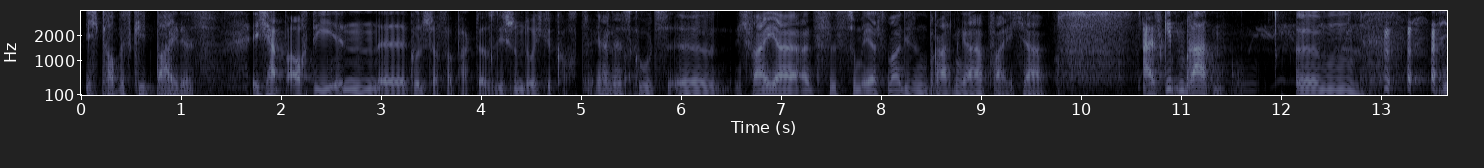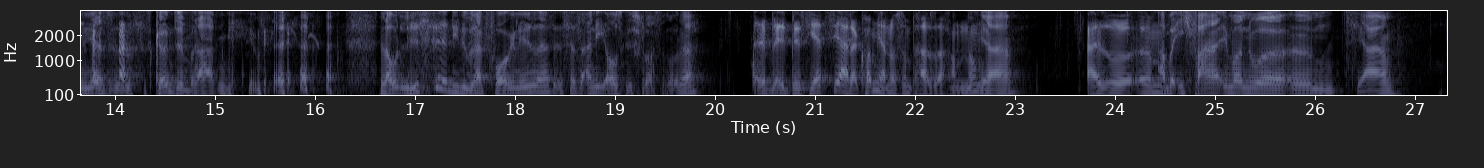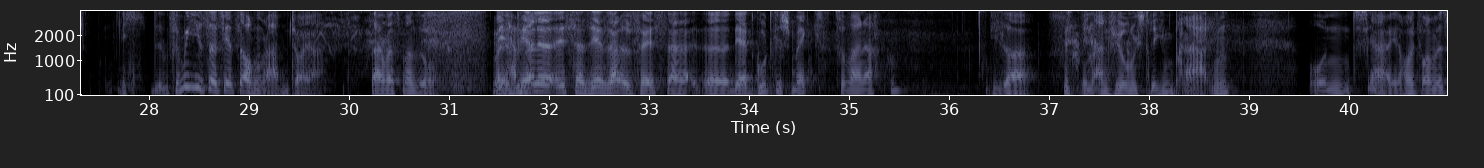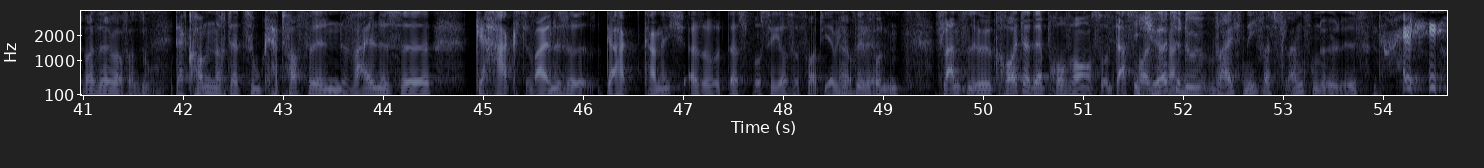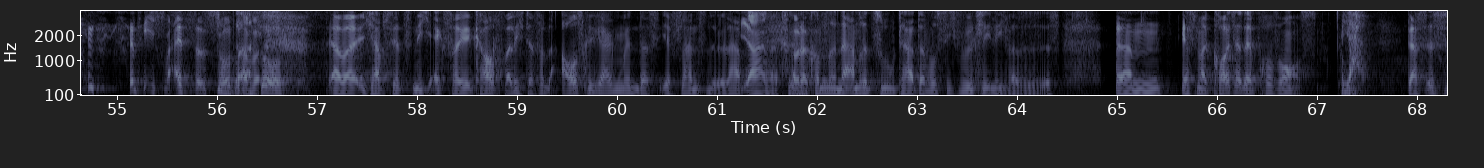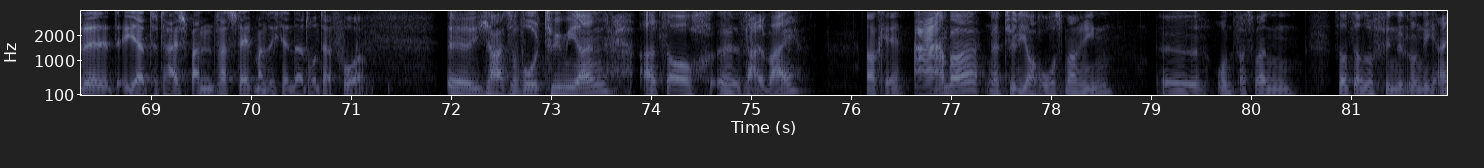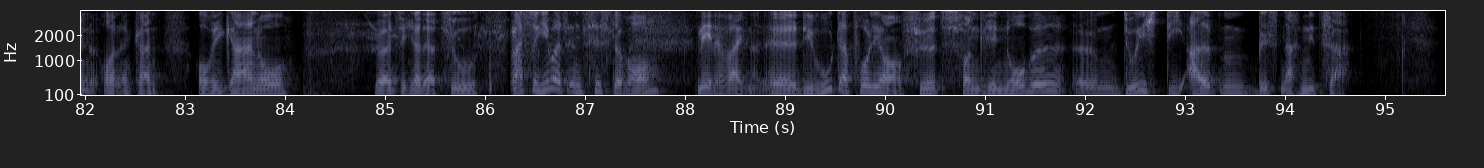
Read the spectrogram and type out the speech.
Ich glaube, es geht beides. Ich habe auch die in äh, Kunststoff verpackt, also die schon durchgekocht sind. Ja, das ist gut. Äh, ich war ja, als es zum ersten Mal diesen Braten gab, war ich ja Ah, es gibt einen Braten. Ähm, ja, es, es es könnte einen Braten geben. Laut Liste, die du gerade vorgelesen hast, ist das eigentlich ausgeschlossen, oder? Äh, bis jetzt ja, da kommen ja noch so ein paar Sachen. Ne? Ja. Also, ähm, Aber ich war immer nur, ähm, ja, ich, für mich ist das jetzt auch ein Abenteuer. Sagen wir es mal so. Weil die Perle ist ja sehr sattelfest. Äh, Der hat gut geschmeckt zu Weihnachten. Dieser, in Anführungsstrichen, Braten. Und ja, heute wollen wir es mal selber versuchen. Da kommen noch dazu Kartoffeln, Walnüsse, gehackt. Walnüsse gehackt kann ich, also das wusste ich auch sofort, die habe ich Ja, auch bitte. gefunden. Pflanzenöl, Kräuter der Provence. Und das Ich hörte, du weißt nicht, was Pflanzenöl ist. ich weiß das schon, aber, so. aber ich habe es jetzt nicht extra gekauft, weil ich davon ausgegangen bin, dass ihr Pflanzenöl habt. Ja, natürlich. Aber da kommt noch eine andere Zutat, da wusste ich wirklich nicht, was es ist. Ähm, erstmal Kräuter der Provence. Ja. Das ist äh, ja total spannend. Was stellt man sich denn darunter vor? Äh, ja, sowohl Thymian als auch äh, Salbei, Okay. aber natürlich auch Rosmarin äh, und was man sonst noch so findet und nicht einordnen kann. Oregano gehört sicher dazu. Warst du jemals in Sisteron? Nee, da war ich noch nicht. Äh, die Route Napoleon führt von Grenoble ähm, durch die Alpen bis nach Nizza.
